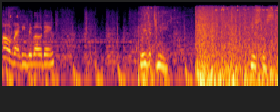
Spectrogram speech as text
Already reloading. Leave it to me. Useless.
